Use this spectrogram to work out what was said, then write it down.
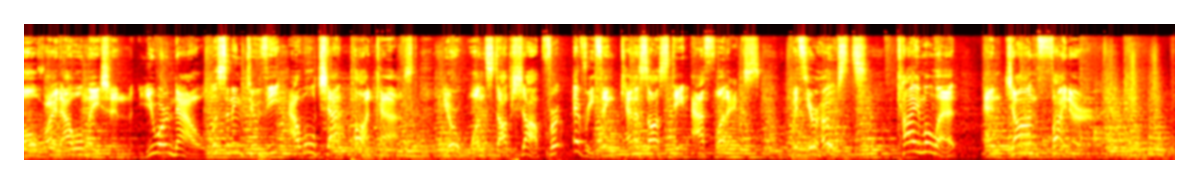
All right, Owl Nation, you are now listening to the Owl Chat Podcast, your one stop shop for everything Kennesaw State athletics, with your hosts, Kai Millette and Jon Feiner.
